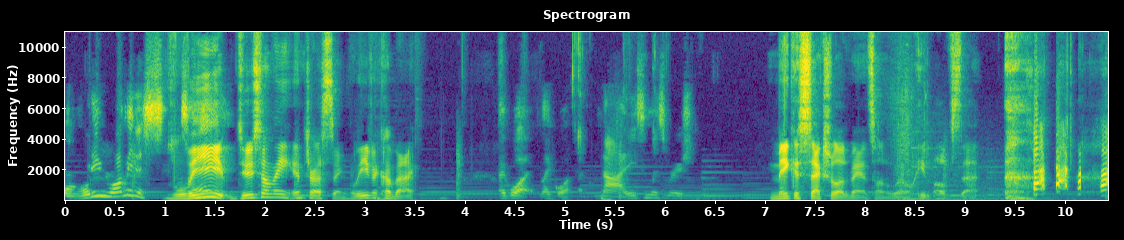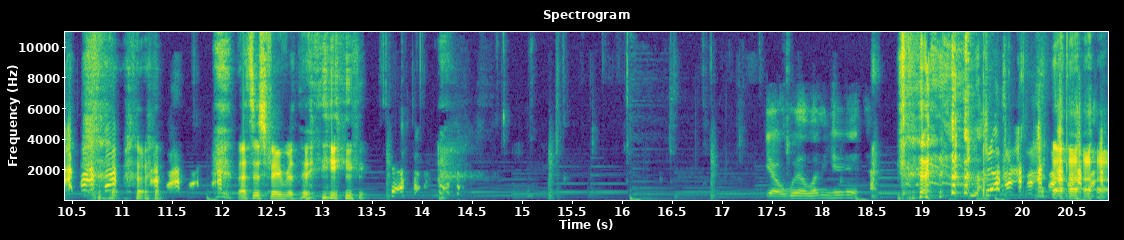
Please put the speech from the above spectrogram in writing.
Oh, what do you want me to say? Leave. Do something interesting. Leave and come back. Like what? Like what? Nah, I need some inspiration. Make a sexual advance on Will. He loves that. That's his favorite thing. Will, let me hit.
